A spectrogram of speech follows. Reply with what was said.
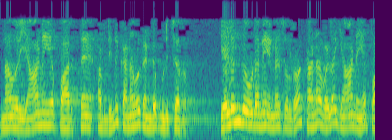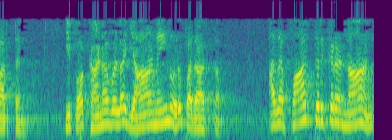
நான் ஒரு யானையை பார்த்தேன் அப்படின்னு கனவு கண்டு முடிச்சிடறோம். எழுந்த உடனே என்ன சொல்றோம்? கனவுல யானையை பார்த்தேன். இப்போ கனவுல யானைன்னு ஒரு பதார்த்தம். அதை பார்த்திருக்கிற நான்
